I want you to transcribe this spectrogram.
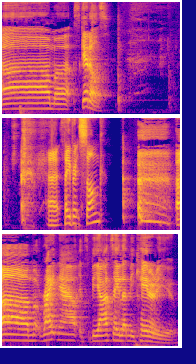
Um, uh, Skittles. Uh, favorite song? Um, right now it's Beyonce. Let me cater to you.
